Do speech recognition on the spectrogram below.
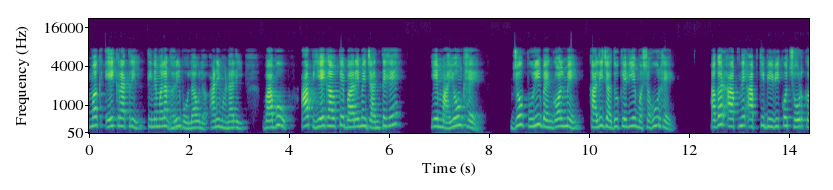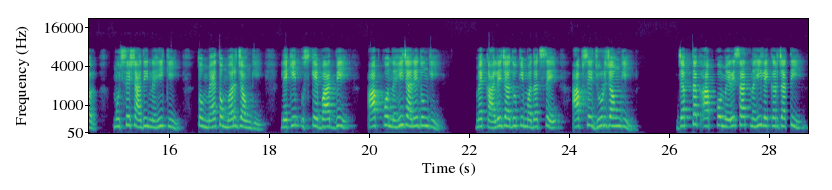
मग एक रात्री तिने मला घरी बोलावलं आणि म्हणाली, बाबू, आप ये गाँव के बारे में जानते हैं? ये मायोंग है, जो पूरी बंगाल में काली जादू के लिए मशहूर है। अगर आपने आपकी बीवी को छोड़कर मुझसे शादी नहीं की तो मैं तो मर जाऊँगी, लेकिन उसके बाद भी आपको नहीं जाने दूँगी। मैं काले जादू की मदद से आपसे जुड़ जाऊंगी। जब तक आपको मेरे साथ नहीं लेकर जाती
